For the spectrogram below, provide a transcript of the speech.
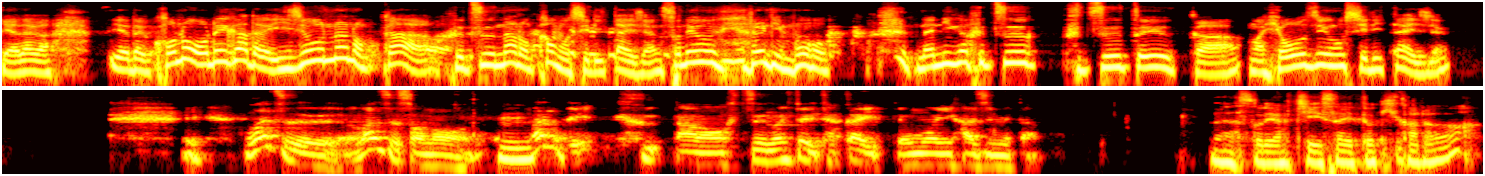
いや、だから、いや、だからこの俺が、だから異常なのか、普通なのかも知りたいじゃん。それをやるにも、何が普通、普通というか、まあ標準を知りたいじゃん。まず、まずその、うん。なんでふあの普通の人より高いって思い始めた？それは小さい時から、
